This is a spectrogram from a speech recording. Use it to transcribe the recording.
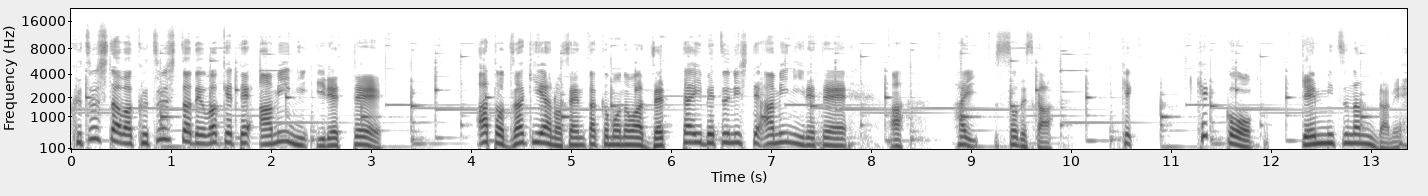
靴下は靴下で分けて網に入れてあとザキヤの洗濯物は絶対別にして網に入れてあはいそうですか。け結構厳密なんだね。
